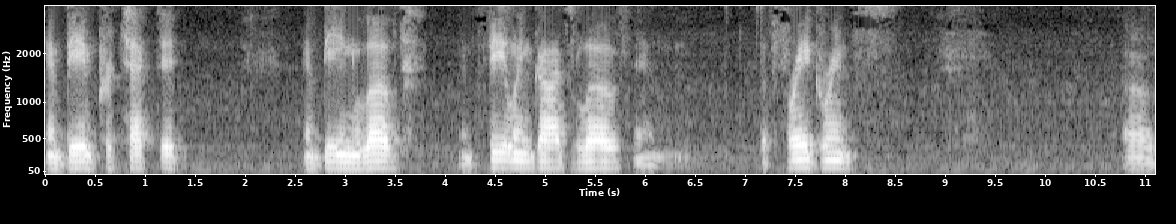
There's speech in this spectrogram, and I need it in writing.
and being protected and being loved and feeling God's love and the fragrance of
